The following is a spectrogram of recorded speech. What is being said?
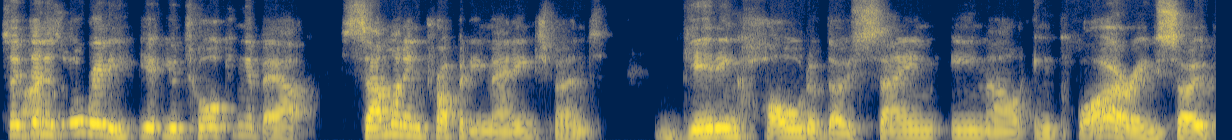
So, right? Deniz, already you're talking about someone in property management getting hold of those same email inquiries. So,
